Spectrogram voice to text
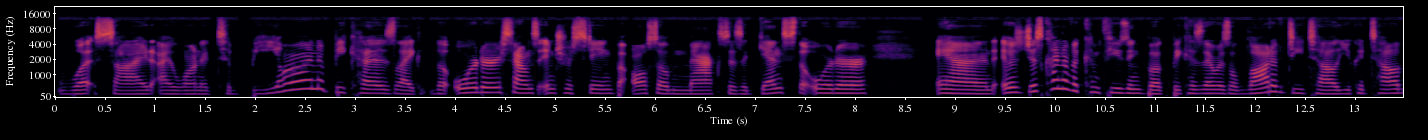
what side I wanted to be on because like the order sounds interesting, but also Max is against the order. And it was just kind of a confusing book because there was a lot of detail. You could tell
